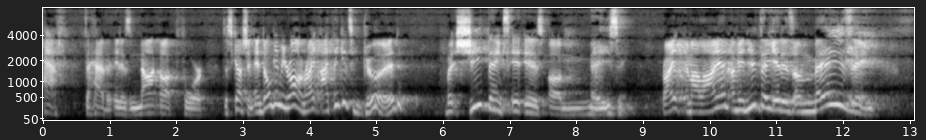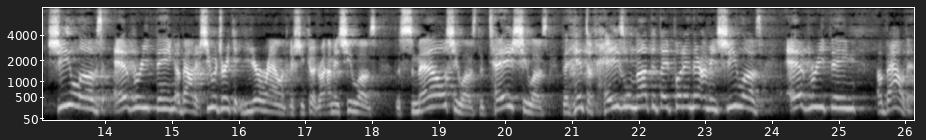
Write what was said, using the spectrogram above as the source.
have to have it. It is not up for discussion. And don't get me wrong, right? I think it's good, but she thinks it is amazing, right? Am I lying? I mean, you think it is amazing. She loves everything about it. She would drink it year round if she could, right? I mean, she loves the smell, she loves the taste, she loves the hint of hazelnut that they put in there. I mean, she loves everything about it.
